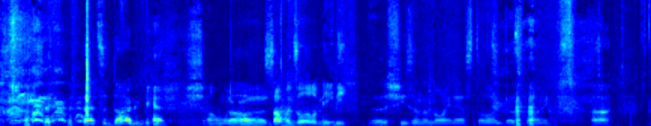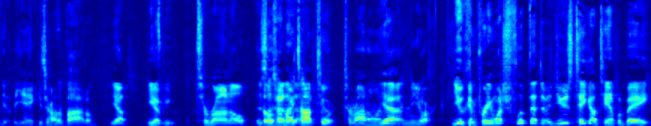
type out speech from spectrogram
that's a dog again Oh my oh, god. someone's a little needy Uh, she's an annoying ass dog. That's why. uh, yeah the yankees are on the bottom yep. You have Toronto. Is those are my top two. toronto and, Yeah. and new york You can pretty much flip that. You just take out Tampa Bay.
